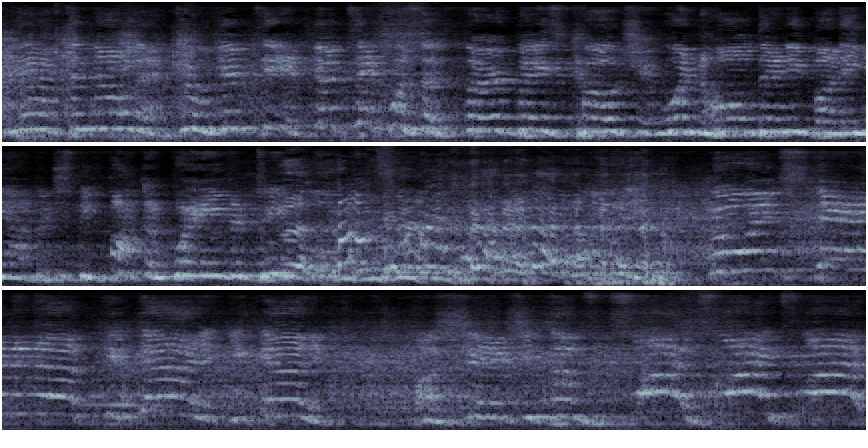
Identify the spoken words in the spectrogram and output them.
You have to know that. Dude, your dick, if your dick was a third base coach, it wouldn't hold anybody up. It'd just be fucking waving people. Go in standing up. You got it. You got it. Oh shit, here she comes. Slide, slide, slide.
